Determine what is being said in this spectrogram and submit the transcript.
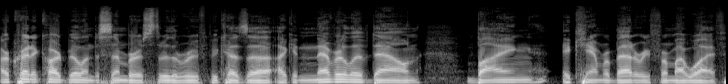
our credit card bill in December is through the roof because uh, I could never live down buying a camera battery for my wife.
